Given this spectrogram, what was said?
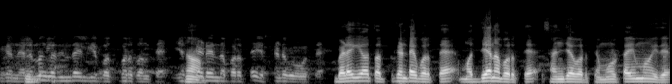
ಈಗ ನೆಲಮಂಗಲದಿಂದ ಇಲ್ಲಿಗೆ ಬಸ್ ಬರುತ್ತಂತೆ. ಎಷ್ಟು ಹಾ. ಕಡೆಯಿಂದ ಬರುತ್ತೆ? ಎಷ್ಟು ಕಡೆಗೆ ಹೋಗುತ್ತೆ? ಬೆಳಗ್ಗೆ ಹೊತ್ತು ಹತ್ತು ಗಂಟೆಗೆ ಬರುತ್ತೆ. ಮಧ್ಯಾಹ್ನ ಬರುತ್ತೆ. ಸಂಜೆ ಬರುತ್ತೆ. ಮೂರು ಟೈಮು ಇದೆ.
